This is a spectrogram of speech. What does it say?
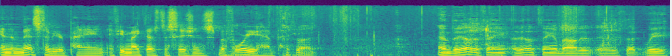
in the midst of your pain if you make those decisions before you have pain. That's right. And the other thing, the other thing about it is that we,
